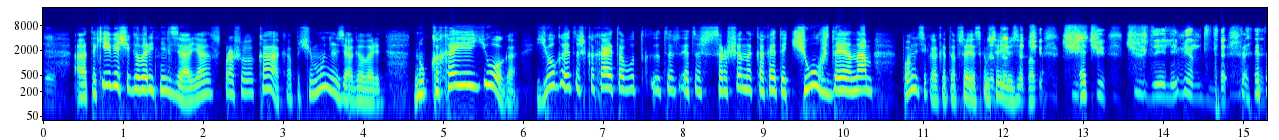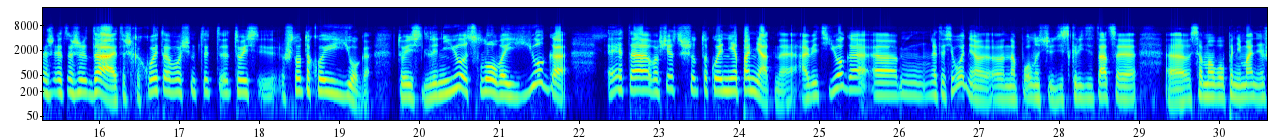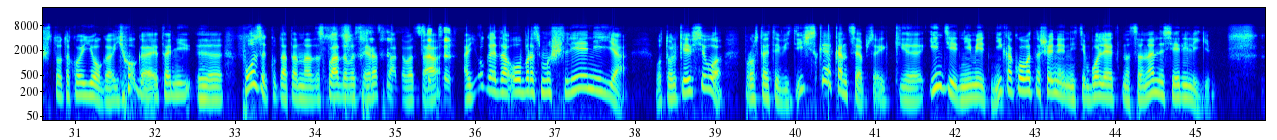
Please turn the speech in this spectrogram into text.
такие вещи говорить нельзя. Я спрашиваю, как? А почему нельзя говорить? Ну, какая йога? Йога это же какая-то вот, это, это совершенно какая-то чуждая нам Помните, как это в Советском да, Союзе да, было? это, чуждый элемент, да. Это же, это же, да, это же какой-то, в общем-то, то есть, э, что такое йога? То есть для нее слово йога это вообще что-то такое непонятное. А ведь йога э, это сегодня э, на полностью дискредитация э, самого понимания, что такое йога. Йога это не э, позы, куда то надо складываться и раскладываться, а, а йога это образ мышления. Вот только и всего. Просто это ведическая концепция к Индии не имеет никакого отношения, ни тем более к национальности и религии.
